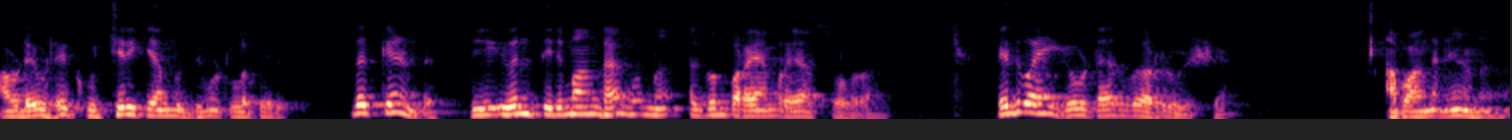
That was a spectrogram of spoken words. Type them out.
അവിടെ ഇവിടെയൊക്കെ ഉച്ചരിക്കാൻ ബുദ്ധിമുട്ടുള്ള പേര്. ഇതൊക്കെയുണ്ട്. ഇവൻ തിരുമാന്താങ്കുന്ന് അല്പം പറയാൻ പ്രയാസമുള്ളതാണ്. എന്ത് വാങ്ങിക്കോട്ടെ അത് വേറൊരു വിഷയം. അപ്പോൾ അങ്ങനെയാണ്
